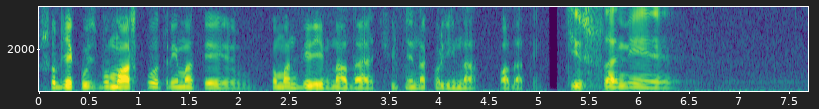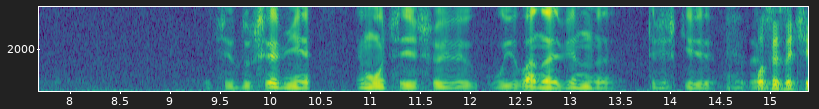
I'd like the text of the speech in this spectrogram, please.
Щоб якусь бумажку отримати в командирів, треба чуть не на коліна падати. ті ж самі ці душевні емоції, що і у Івана він трішки По СЗЧ.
